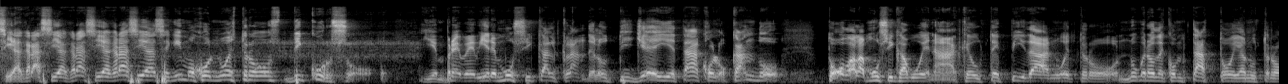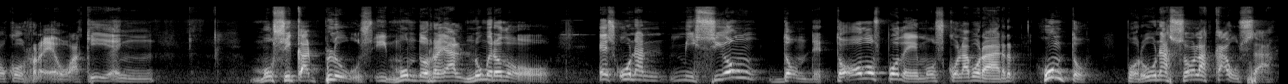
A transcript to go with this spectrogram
Gracias, gracias, gracias, gracias. Seguimos con nuestros discursos. Y en breve viene música. El clan de los DJ está colocando toda la música buena que usted pida a nuestro número de contacto y a nuestro correo aquí en Musical Plus y Mundo Real número 2. Es una misión donde todos podemos colaborar juntos por una sola causa.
